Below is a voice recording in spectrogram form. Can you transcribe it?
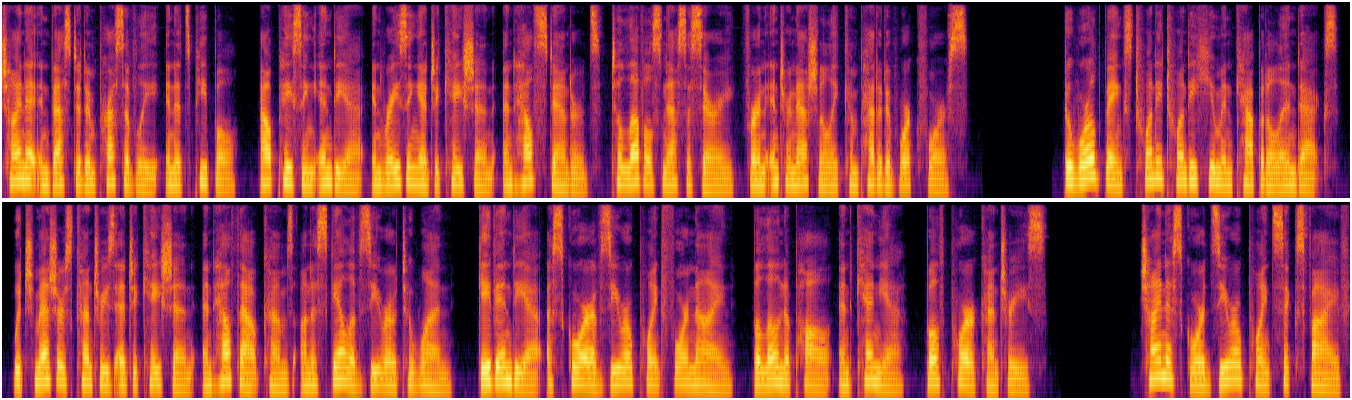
China invested impressively in its people, outpacing India in raising education and health standards to levels necessary for an internationally competitive workforce. The World Bank's 2020 Human Capital Index, which measures countries' education and health outcomes on a scale of 0 to 1, gave India a score of 0.49, below Nepal and Kenya, both poorer countries. China scored 0.65,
